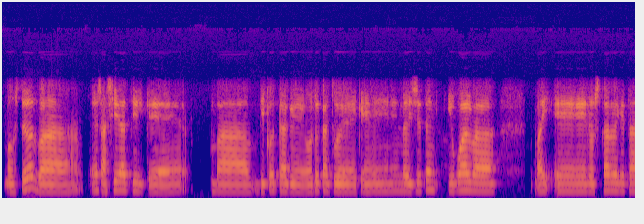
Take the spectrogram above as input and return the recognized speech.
Ba, uste dut, ba, ez, asiatik, e, ba, bikotak e, horrekatuek e, da izeten, igual, ba, bai, e, rostarbek eta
